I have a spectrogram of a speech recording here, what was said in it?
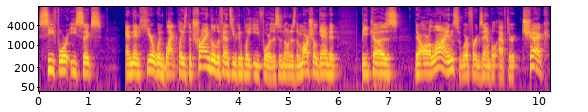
C4 E6 and then here, when black plays the triangle defense, you can play e4. This is known as the Marshall Gambit because there are lines where, for example, after check,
